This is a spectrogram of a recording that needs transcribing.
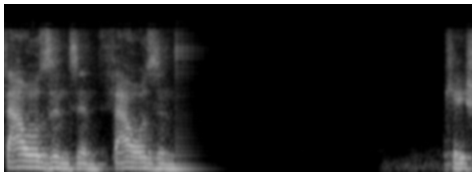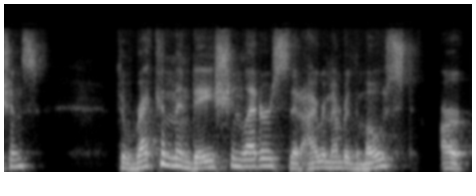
thousands and thousands of applications, the recommendation letters that I remember the most are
